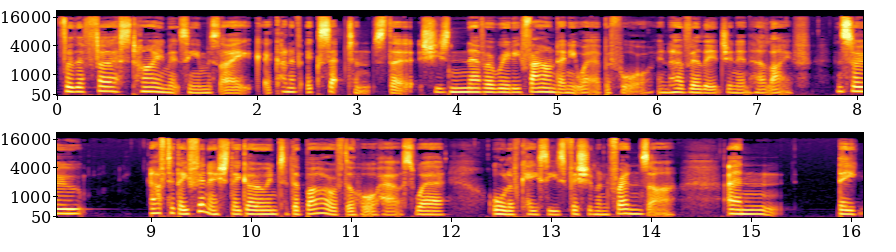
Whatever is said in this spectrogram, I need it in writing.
for the first time it seems like a kind of acceptance that she's never really found anywhere before in her village and in her life. And so after they finish, they go into the bar of the whorehouse where all of Casey's fisherman friends are, and they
